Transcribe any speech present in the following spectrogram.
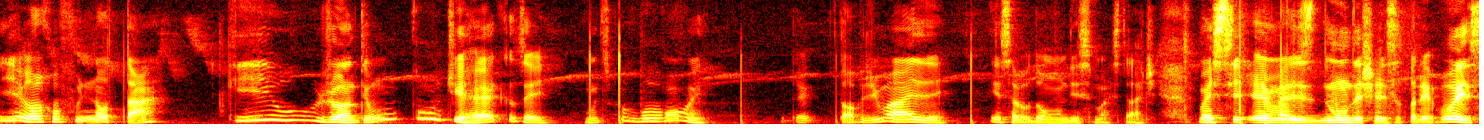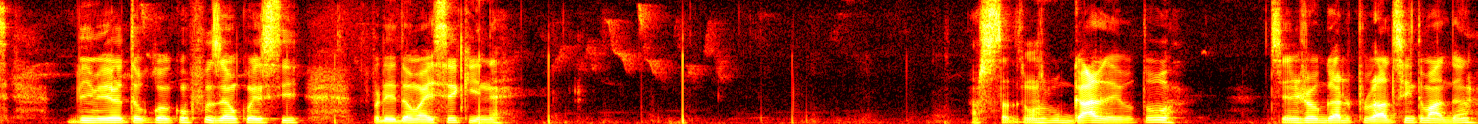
E agora que eu fui notar que o João tem um, um T-Rex aí. Muito bom? É top demais, hein? Quem sabe eu dou um desse mais tarde. Mas, se, é, mas vamos deixar isso pra depois. Primeiro eu tô com confusão com esse. Pra domar esse aqui, né? Nossa, tá umas bugadas. Eu tô sendo jogado pro lado sem tomar dano.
